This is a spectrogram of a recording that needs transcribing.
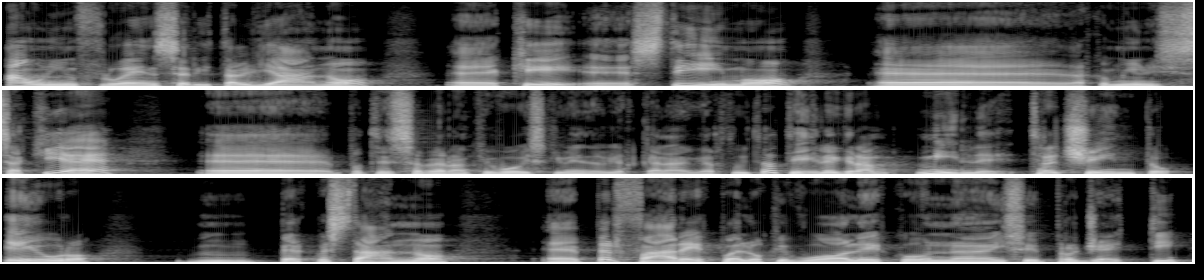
a un influencer italiano eh, che eh, stimo, eh, la community sa chi è, eh, potete saperlo anche voi iscrivendovi al canale gratuito Telegram, 1300 euro mh, mm, per quest'anno eh, per fare quello che vuole con eh, i suoi progetti.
